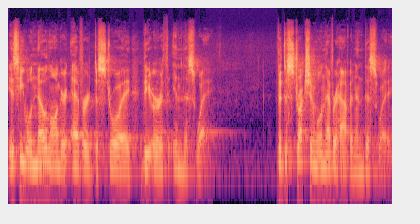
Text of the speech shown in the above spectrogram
is he will no longer ever destroy the earth in this way. The destruction will never happen in this way.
